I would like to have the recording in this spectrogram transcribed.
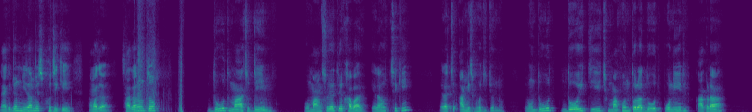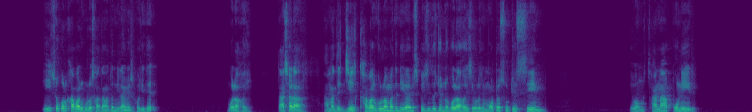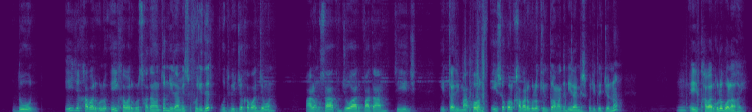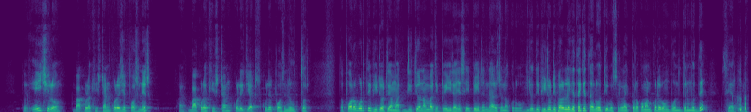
একজন নিরামিষ ভোজীকে আমরা সাধারণত দুধ, মাছ, ডিম ও মাংস জাতীয় খাবার, এরা হচ্ছে কি? এরা হচ্ছে আমিষ ভোজীর জন্য। এবং দুধ, দই, চিজ মাখন তোলা দুধ, পনির, কাঁকড়া এই সকল খাবারগুলো সাধারণত নিরামিষ নিরামিষভোজীদের বলা হয়। তাছাড়া আমাদের যে খাবারগুলো আমাদের নিরামিষ নিরামিষভোজীদের জন্য বলা হয় সেগুলো হচ্ছে মটরশুঁটি, সিম এবং ছানা, পনির, দুধ এই যে খাবারগুলো, এই খাবারগুলো সাধারণত নিরামিষ নিরামিষভোজীদের উদ্ভিজ্জ খাবার যেমন পালং শাক, জোয়ার, বাদাম, চিজ ইত্যাদি, মাখন, এই সকল খাবারগুলো কিন্তু আমাদের নিরামিষ নিরামিষভোজীদের জন্য এই খাবারগুলো বলা হয়। তো এই ছিল বাঁকুড়া খ্রিস্টান কলেজের প্রশ্নের, বাঁকুড়া খ্রিস্টান কলেজিয়াট স্কুলের প্রশ্নের উত্তর। তো পরবর্তী ভিডিওতে আমার দ্বিতীয় নাম্বার যে পেজটা আছে, সেই পেজটা নিয়ে আলোচনা করব। যদি ভিডিওটি ভালো লেগে থাকে, তাহলে অতি অবশ্যই লাইক করো কমেন্ট করো এবং বন্ধুদের মধ্যে শেয়ার করো।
